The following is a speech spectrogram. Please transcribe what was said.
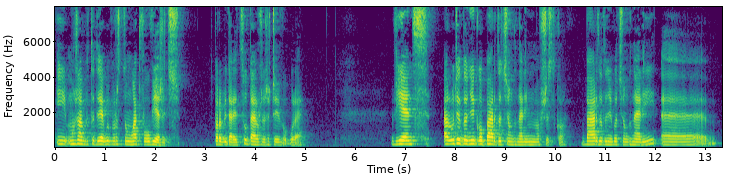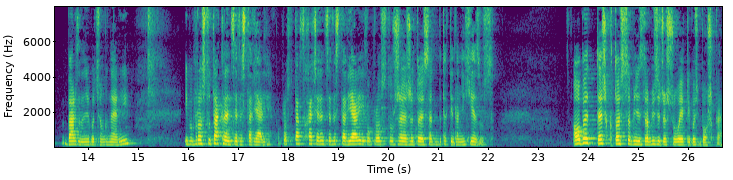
i można by wtedy jakby po prostu łatwo uwierzyć. Porobi dalej cuda, różne rzeczy i w ogóle. Więc, a ludzie do niego bardzo ciągnęli mimo wszystko. Bardzo do niego ciągnęli. Yy, bardzo do niego ciągnęli. I po prostu tak ręce wystawiali. Po prostu tak, słuchajcie, ręce wystawiali i po prostu, że, że to jest jakby taki dla nich Jezus. Oby też ktoś sobie nie zrobił z Joshua jakiegoś bożka.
